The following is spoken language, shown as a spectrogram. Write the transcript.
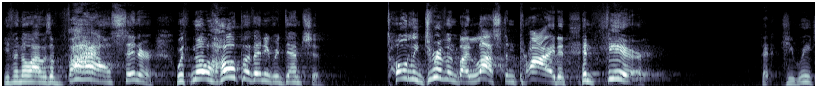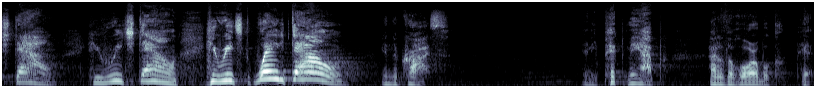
Even though I was a vile sinner with no hope of any redemption, totally driven by lust and pride and, and fear, that He reached down he reached down. He reached way down in the cross. And He picked me up out of the horrible pit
